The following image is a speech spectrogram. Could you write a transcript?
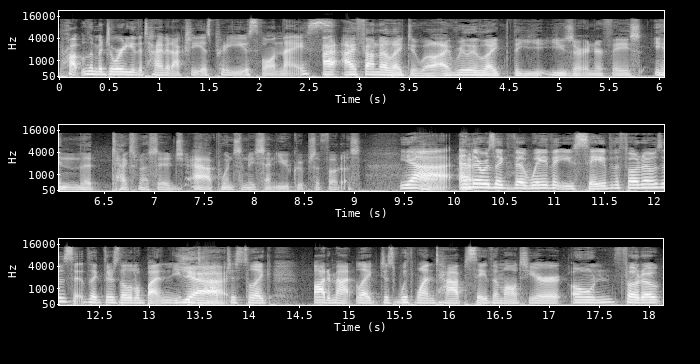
pro- the majority of the time it actually is pretty useful and nice. I, I found I liked it well. I really liked the u- user interface in the text message app when somebody sent you groups of photos. Yeah, Um, and I- there was like the way that you save the photos is like there's a little button you can tap just to like automat like just with one tap save them all to your own photo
